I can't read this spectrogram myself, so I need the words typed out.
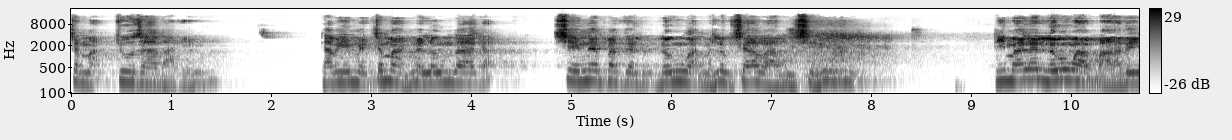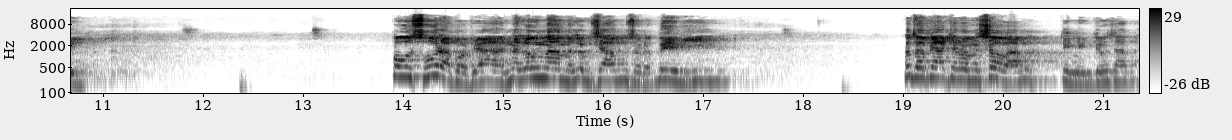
ကျွန်မစူးစမ်းပါလေဒါပေမဲ့ကျွန်မနှလုံးသားကရှင်နဲ့ပတ်သက်လို့လုံးဝမလှုပ်ရှားပါဘူးရှင်ဒီမှာလဲလုံးဝပါသေးပိုဆိုးတာပေါ့ဗျာနှလုံးသားမလှုပ်ရှားဘူးဆိုတော့သေးပြီ ဘုရားဗျာကျွန်တော်မလျှော့ပါဘူးတင်ရင်ကြိုးစားပါ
